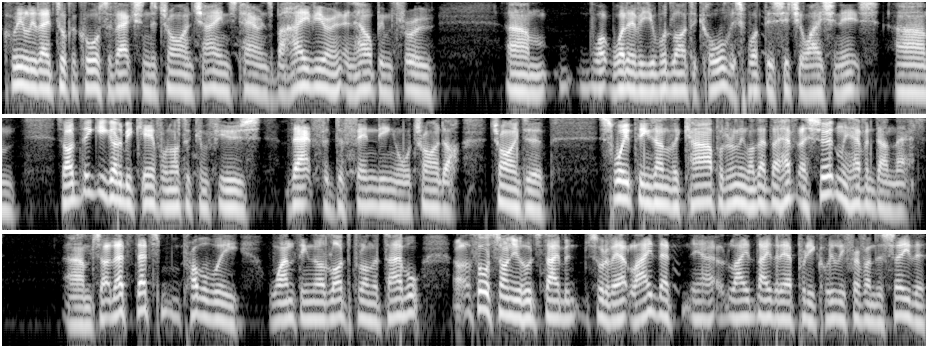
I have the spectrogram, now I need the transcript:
clearly they took a course of action to try and change Tarryn's behaviour and, and help him through um, what, whatever you would like to call this, what this situation is. Um, so I think you've got to be careful not to confuse that for defending or trying to trying to sweep things under the carpet or anything like that. They have they certainly haven't done that. Um, so that's that's probably one thing that I'd like to put on the table. I thought Sonja Hood's statement sort of outlaid that, you know, laid, laid that out pretty clearly for everyone to see the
